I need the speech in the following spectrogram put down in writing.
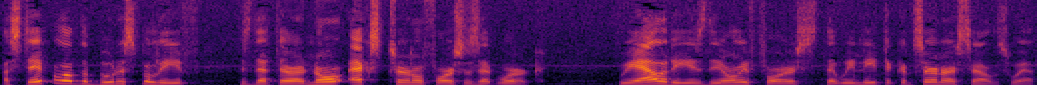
A staple of the Buddhist belief is that there are no external forces at work. Reality is the only force that we need to concern ourselves with.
